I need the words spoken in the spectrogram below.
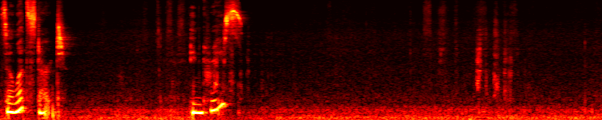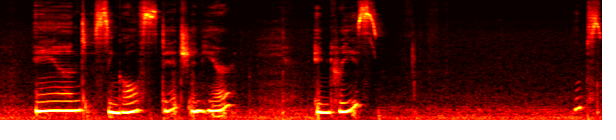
So let's start. Increase, and single stitch in here. Increase. Oops.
